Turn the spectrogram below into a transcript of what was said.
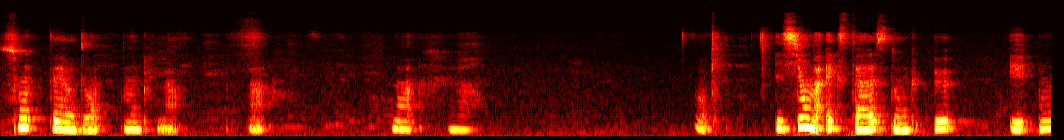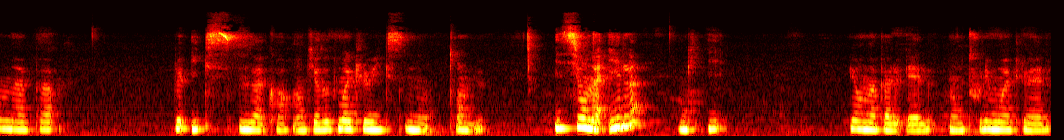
sont perdants. Donc là, là, là, là. Ici, on a extase. Donc E et on n'a pas le X. D'accord. Donc il y a d'autres mots avec le X. Non, tant mieux. Ici, on a il. Donc I et on n'a pas le L. Donc tous les mots avec le L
